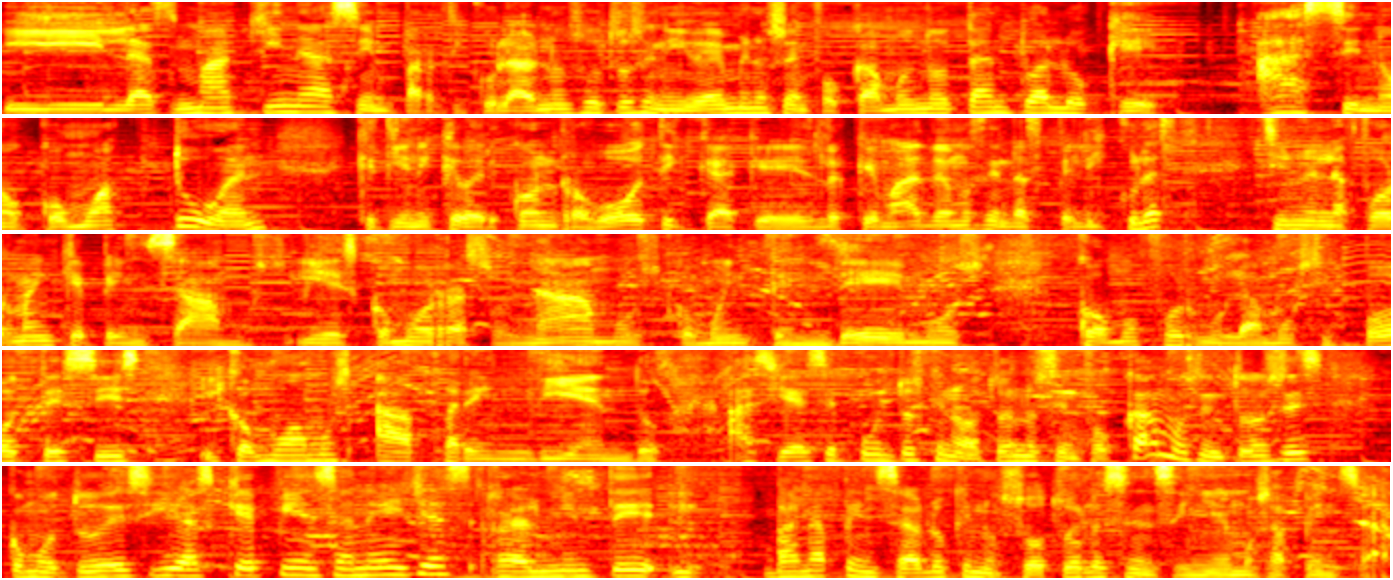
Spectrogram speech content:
Y las máquinas en particular, nosotros en IBM nos enfocamos no tanto a lo que hacen o cómo actúan, que tiene que ver con robótica, que es lo que más vemos en las películas, sino en la forma en que pensamos y es cómo razonamos, cómo entendemos, cómo formulamos hipótesis y cómo vamos aprendiendo. Hacia ese punto es que nosotros nos enfocamos. Entonces, como tú decías, ¿qué piensan ellas? Realmente van a pensar lo que nosotros les enseñemos a pensar.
